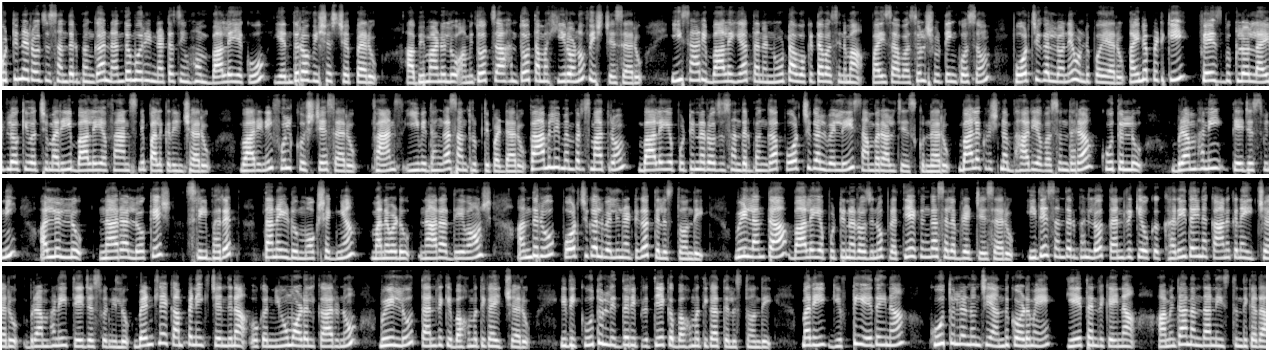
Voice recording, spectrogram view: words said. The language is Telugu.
పుట్టినరోజు సందర్భంగా నందమూరి నటసింహం బాలయ్యకు ఎందరో విషెస్ చెప్పారు. అభిమానులు అమితోత్సాహంతో తమ హీరోను విష్ చేశారు. ఈసారి బాలయ్య తన నూట ఒకటవ సినిమా పైసా వసూల్ షూటింగ్ కోసం పోర్చుగల్లోనే ఉండిపోయారు. అయినప్పటికీ ఫేస్బుక్లో లైవ్లోకి వచ్చి మరీ బాలయ్య ఫ్యాన్స్ని పలకరించారు. వారిని ఫుల్ కుష్ చేశారు. ఫ్యాన్స్ ఈ విధంగా సంతృప్తి పడ్డారు. ఫ్యామిలీ మెంబర్స్ మాత్రం బాలయ్య పుట్టినరోజు సందర్భంగా పోర్చుగల్ వెళ్ళి సంబరాలు చేసుకున్నారు. బాలకృష్ణ భార్య వసుంధర కూతుళ్ళు బ్రహ్మణి తేజస్విని అల్లుళ్ళు నారా లోకేష్ శ్రీభరత్ తనయుడు మోక్షజ్ఞ మనవడు నారా దేవాంష్ అందరూ పోర్చుగల్ వెళ్ళినట్టుగా తెలుస్తోంది. వీళ్ళంతా బాలయ్య పుట్టినరోజును ప్రత్యేకంగా సెలబ్రేట్ చేశారు. ఇదే సందర్భంలో తండ్రికి ఒక ఖరీదైన కానుకనే ఇచ్చారు బ్రహ్మణి తేజస్వినిలు. బెంట్లే కంపెనీకి చెందిన ఒక న్యూ మోడల్ కారును వీళ్ళు తండ్రికి బహుమతిగా ఇచ్చారు. ఇది కూతుళ్ళిద్దరి ప్రత్యేక బహుమతిగా తెలుస్తోంది. మరి గిఫ్ట్ ఏదైనా కూతుళ్ళ నుంచి అందుకోవడమే ఏ తండ్రికైనా అమితానందాన్ని ఇస్తుంది కదా.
